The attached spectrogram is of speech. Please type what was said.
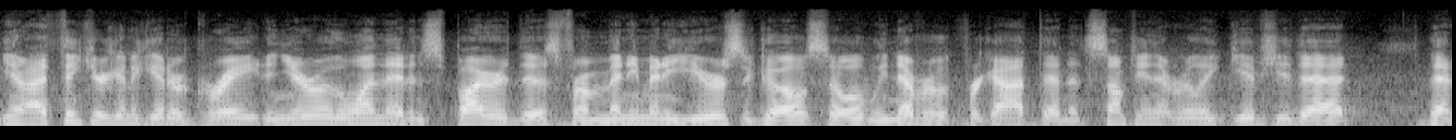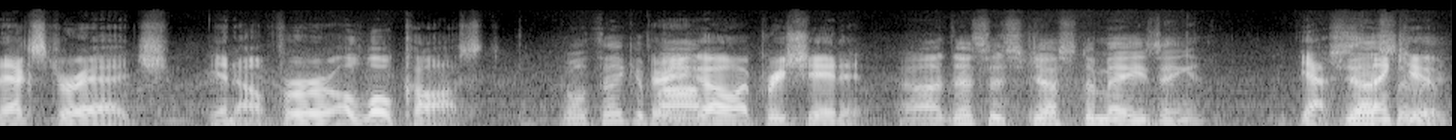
you know, I think you're going to get her great, and you're the one that inspired this from many, many years ago. So we never forgot that. And it's something that really gives you that that extra edge, you know, for a low cost. Well, thank you, There Bob. you go. I appreciate it. Uh, this is just amazing. Yes, Just thank you.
